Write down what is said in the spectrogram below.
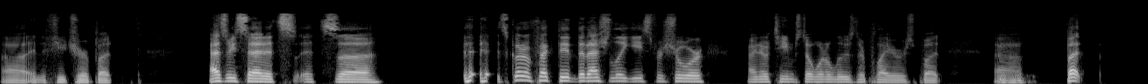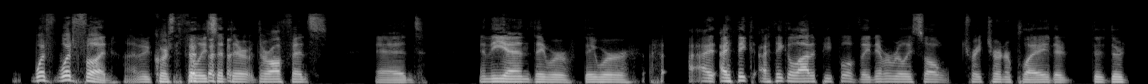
uh, in the future. But as we said, it's it's uh, it's going to affect the, the National League East for sure. I know teams don't want to lose their players, but uh, mm-hmm. but what what fun! I mean, of course, the Phillies sent their their offense, and in the end, they were they were. I, I think I think a lot of people, if they never really saw Trey Turner play, they're they're they're,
